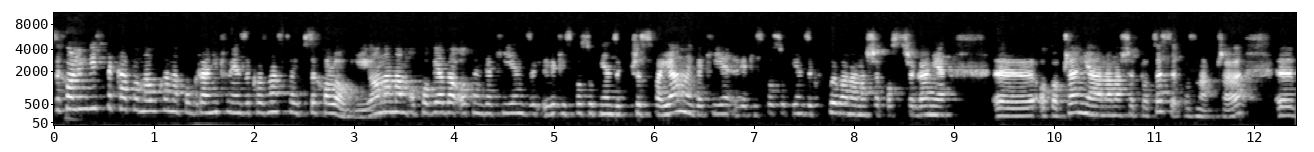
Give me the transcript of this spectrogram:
Psycholingwistyka to nauka na pograniczu językoznawstwa i psychologii. Ona nam opowiada o tym, w jaki, język, w jaki sposób język przyswajamy, w jaki, w jaki sposób język wpływa na nasze postrzeganie e, otoczenia, na nasze procesy poznawcze. E,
